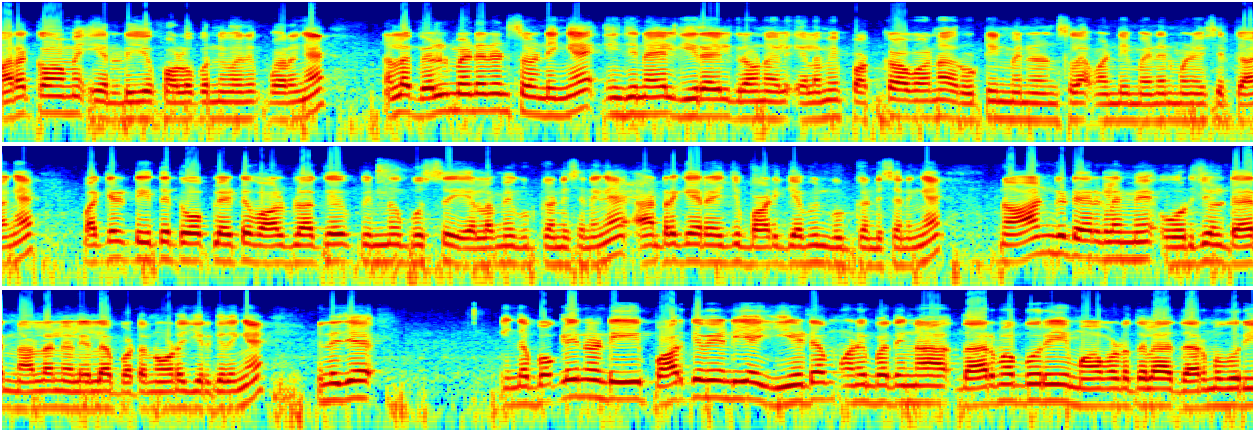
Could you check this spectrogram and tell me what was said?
மறக்காமல் என்னுடைய ஃபாலோ பண்ணி பாருங்கள் நல்ல வெல் மெயின்டெனன்ஸ் வண்டிங்க engine oil gear oil ground oil எல்லாமே பக்காவான ரொட்டீன் மெயின்டெனன்ஸில் வண்டி மெயின்டைன் பண்ணி வச்சுருக்காங்க. Bucket teeth top plate wall block pin bush எல்லாமே குட் கண்டிஷனுங்க ஆண்ட்ரை கேரேஜ் பாடி கேபின் குட் கண்டிஷனுங்க நான்கு டயர்களுமே ஒரிஜினல் டயர் நல்ல நிலையில் பட்டனோட இருக்குதுங்க. இந்த இந்த பொக்லின் பார்க்க வேண்டிய இடம் அப்படின்னு பார்த்தீங்கன்னா தருமபுரி மாவட்டத்தில் தருமபுரி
